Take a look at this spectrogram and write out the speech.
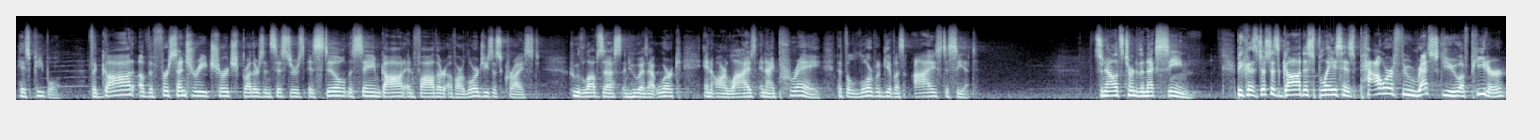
his people. The God of the first century church, brothers and sisters, is still the same God and Father of our Lord Jesus Christ, who loves us and who is at work in our lives. And I pray that the Lord would give us eyes to see it. So now let's turn to the next scene. Because just as God displays his power through rescue of Peter,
